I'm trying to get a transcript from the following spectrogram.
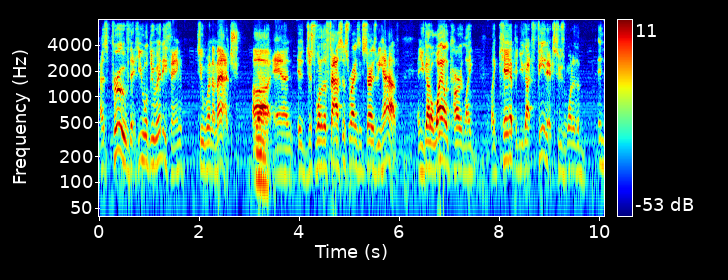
has proved that he will do anything to win a match, uh, yeah. uh, and is just one of the fastest rising stars we have. And you got a wild card like like Kip, and you got Fenix, who's one of the in,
